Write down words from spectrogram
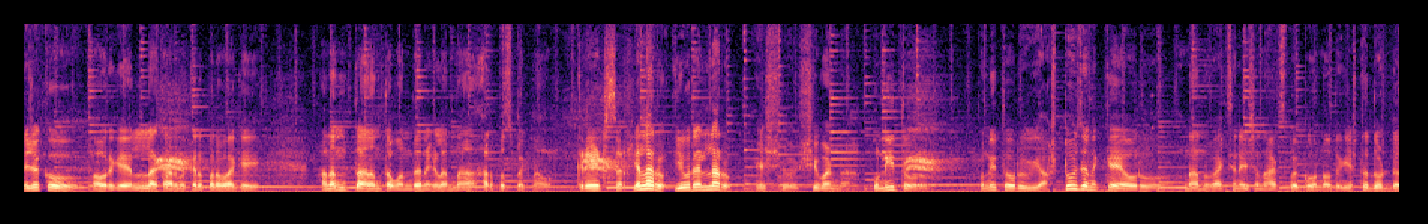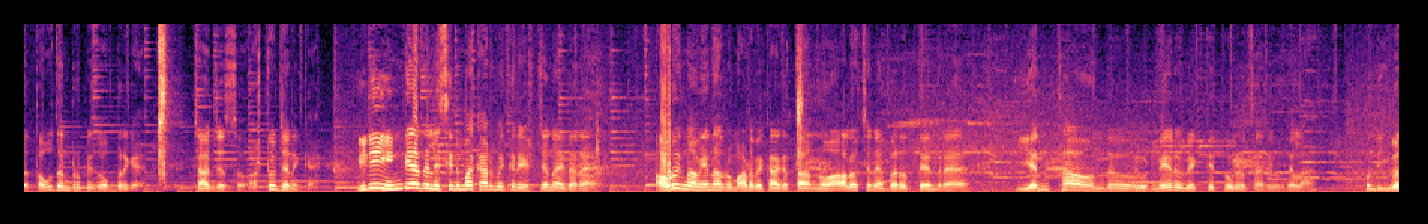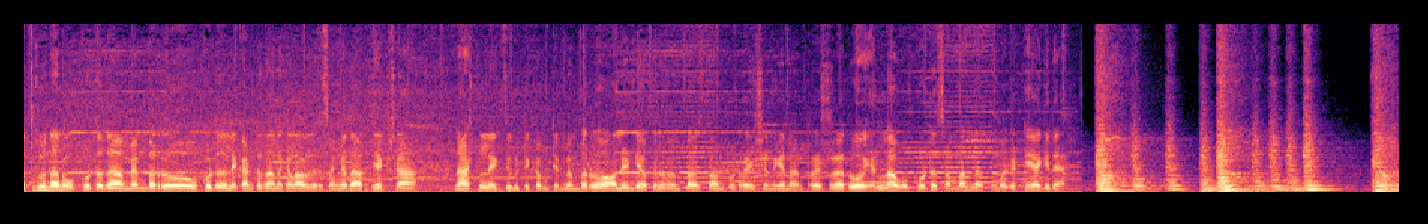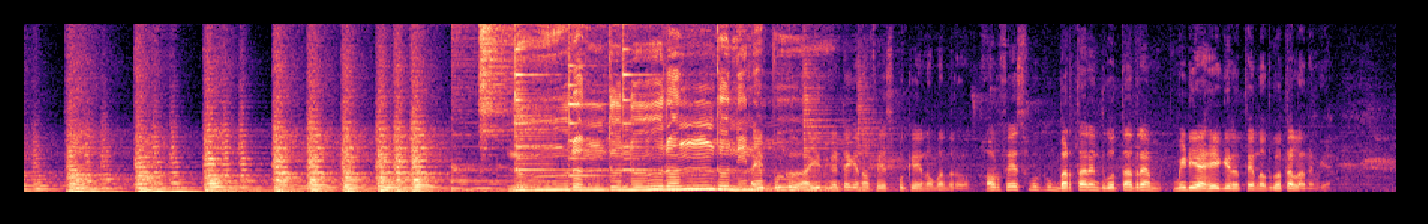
ನಿಜಕ್ಕೂ ಅವರಿಗೆ ಎಲ್ಲ ಕಾರ್ಮಿಕರ ಪರವಾಗಿ ಅನಂತ ಅನಂತ ವಂದನೆಗಳನ್ನು ಅರ್ಪಿಸ್ಬೇಕು ನಾವು. ಗ್ರೇಟ್ ಸರ್ ಎಲ್ಲರೂ ಇವರೆಲ್ಲರೂ ಯಶು ಶಿವಣ್ಣ ಪುನೀತ್ ಅವರು ಪುನೀತ್ ಅವರು ಅಷ್ಟೂ ಜನಕ್ಕೆ ಅವರು ನಾನು ವ್ಯಾಕ್ಸಿನೇಷನ್ ಹಾಕಿಸ್ಬೇಕು ಅನ್ನೋದು ಎಷ್ಟು ದೊಡ್ಡ ತೌಸಂಡ್ ರುಪೀಸ್ ಒಬ್ಬರಿಗೆ ಚಾರ್ಜಸ್ಸು ಅಷ್ಟು ಜನಕ್ಕೆ. ಇಡೀ ಇಂಡಿಯಾದಲ್ಲಿ ಸಿನಿಮಾ ಕಾರ್ಮಿಕರು ಎಷ್ಟು ಜನ ಇದ್ದಾರೆ ಅವ್ರಿಗೆ ನಾವು ಏನಾದರೂ ಮಾಡಬೇಕಾಗತ್ತಾ ಅನ್ನೋ ಆಲೋಚನೆ ಬರುತ್ತೆ ಅಂದರೆ ಎಂಥ ಒಂದು ಮೇರು ವ್ಯಕ್ತಿತ್ವಗಳು ಸರ್ ಇವ್ರದೆಲ್ಲ ಒಂದು ಇವತ್ತಿಗೂ ನಾನು ಒಕ್ಕೂಟದ ಮೆಂಬರು ಒಕ್ಕೂಟದಲ್ಲಿ ಕಂಠದಾನ ಕಲಾವಿದರ ಸಂಘದ ಅಧ್ಯಕ್ಷ national executive committee member all India film employees ಕಾನ್ಫೆಡರೇಷನ್ಗೆ ನಾನು ಟ್ರೆಷರರು ಎಲ್ಲ ಒಕ್ಕೂಟ ಸಂಬಂಧ ತುಂಬ ಗಟ್ಟಿಯಾಗಿದೆ. ನೂರೊಂದು ನೂರೊಂದು ನೆನಪು ಐದು ಐದು ಗಂಟೆಗೆ ಏನೋ ಫೇಸ್ಬುಕ್ ಏನೋ ಬಂದರು. ಅವ್ರು ಫೇಸ್ಬುಕ್ ಬರ್ತಾರೆ ಅಂತ ಗೊತ್ತಾದರೆ ಮೀಡಿಯಾ ಹೇಗಿರುತ್ತೆ ಅನ್ನೋದು ಗೊತ್ತಲ್ಲ ನಿಮಗೆ.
